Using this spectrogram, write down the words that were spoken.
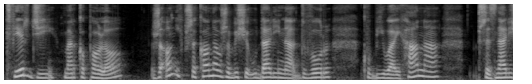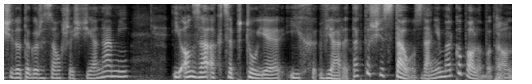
twierdzi Marco Polo, że on ich przekonał, żeby się udali na dwór Kubiła i Hana, przyznali się do tego, że są chrześcijanami i on zaakceptuje ich wiarę. Tak też się stało, zdaniem Marco Polo, bo to on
